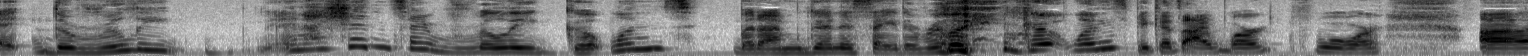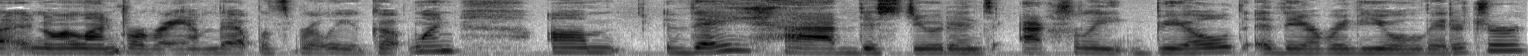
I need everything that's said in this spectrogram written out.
eh, the really, and I shouldn't say really good ones, but I'm going to say the really good ones because I worked for uh, an online program that was really a good one. Um, they have the students actually build their review of literature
